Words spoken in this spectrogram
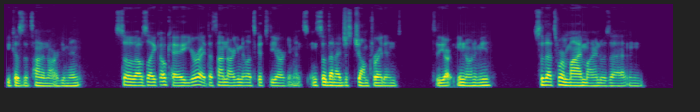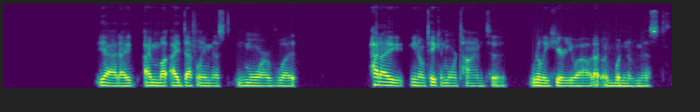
because that's not an argument. So I was like, okay, you're right. That's not an argument. Let's get to the arguments. And so then I just jumped right into the, you know what I mean? So that's where my mind was at, and yeah, I, I, I definitely missed more of what had I, you know, taken more time to really hear you out, I, I wouldn't have missed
